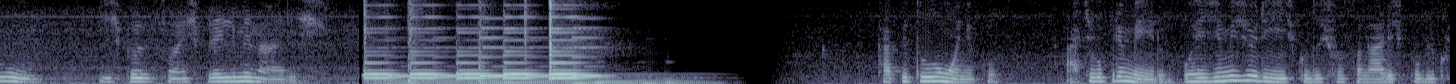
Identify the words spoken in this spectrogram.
1 Disposições preliminares. Capítulo único. Artigo 1 O regime jurídico dos funcionários públicos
